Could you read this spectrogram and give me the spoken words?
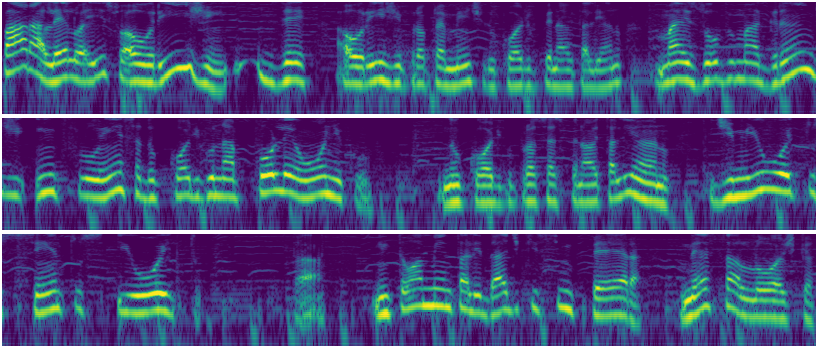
paralelo a isso, a origem, dizer a origem propriamente do Código Penal italiano, mas houve uma grande influência do Código Napoleônico no Código Processo Penal Italiano, de 1808. Tá? Então, a mentalidade que se impera nessa lógica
